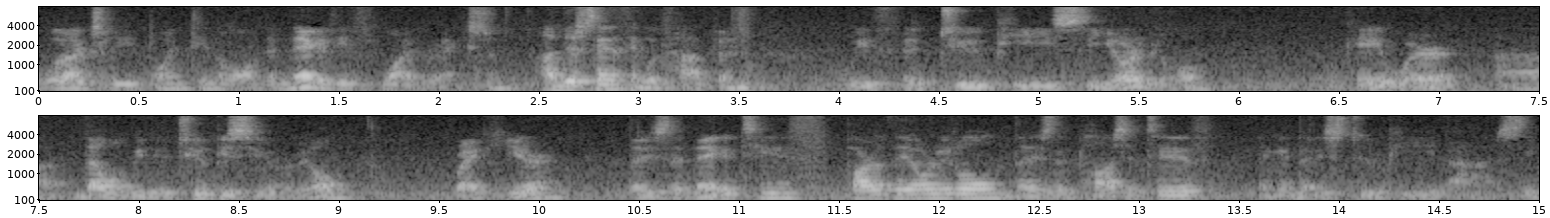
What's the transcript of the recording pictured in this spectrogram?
will actually be pointing along the negative y direction. And the same thing would happen with the 2pz orbital, okay, where uh, that will be the 2pz orbital right here. That is the negative part of the orbital, that is the positive, Again, that is 2pz.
